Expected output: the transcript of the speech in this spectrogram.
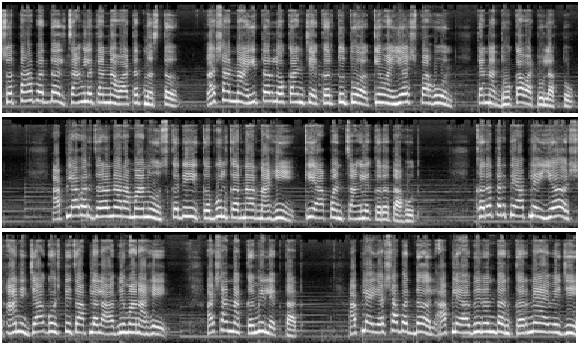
स्वतःबद्दल चांगलं त्यांना वाटत नसतं. अशांना इतर लोकांचे कर्तृत्व किंवा यश पाहून त्यांना धोका वाटू लागतो. आपल्यावर जळणारा माणूस कधीही कबूल करणार नाही की आपण चांगले करत आहोत. खरं तर ते आपले यश आणि ज्या गोष्टीचा आपल्याला अभिमान आहे अशांना कमी लेखतात. आपल्या यशाबद्दल आपले अभिनंदन करण्याऐवजी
